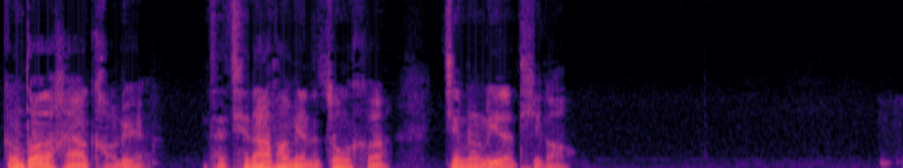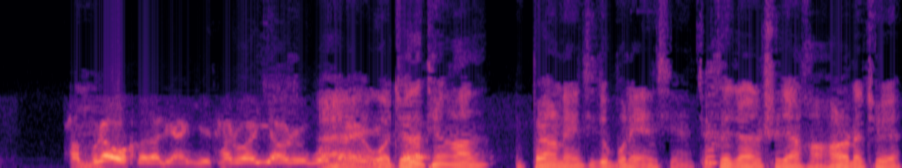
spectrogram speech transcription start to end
更多的还要考虑在其他方面的综合竞争力的提高。他不让我和他联系，他说要是我在，哎，我觉得挺好的，不让联系就不联系，就这段时间好好的去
